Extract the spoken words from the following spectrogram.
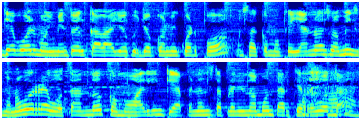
llevo el movimiento del caballo yo con mi cuerpo, o sea, como que ya no es lo mismo, no voy rebotando como alguien que apenas está aprendiendo a montar que rebota,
